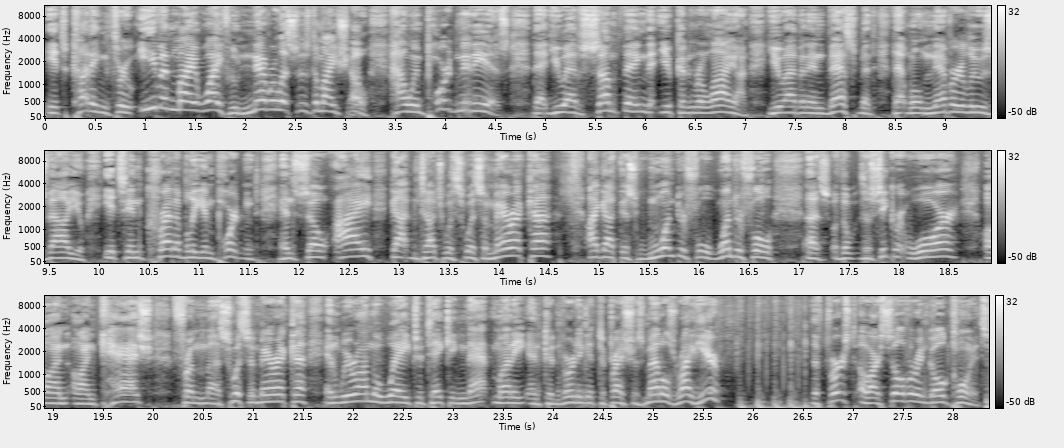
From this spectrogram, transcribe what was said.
It's cutting through even my wife, who never listens to my show, how important it is that you have something that you can rely on. You have an investment that will never lose value. It's incredibly important. And so I got in touch with Swiss America. I got this wonderful, wonderful, uh, the, the secret war on, on cash from uh, Swiss America. And we're on the way to taking that that money and converting it to precious metals right here. The first of our silver and gold coins.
